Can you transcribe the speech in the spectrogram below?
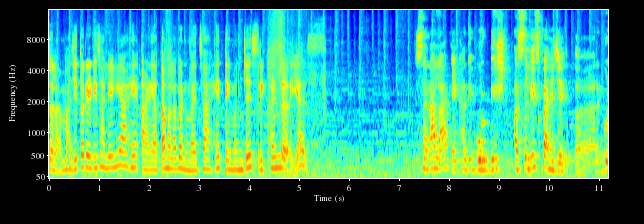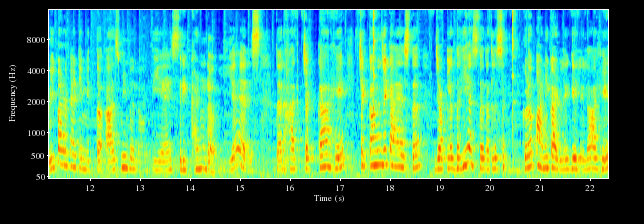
चला भाजी तर रेडी झालेली आहे. आणि आता मला बनवायचं आहे ते म्हणजे श्रीखंड. येस सणाला एखादी गोड डिश असलीच पाहिजे तर गुढीपाडव्यानिमित्त आज मी बनवती आहे श्रीखंड. येस तर हा चक्का आहे. चक्का म्हणजे काय असतं? जे आपलं दही असतं त्यातलं सगळं पाणी काढले गेलेलं आहे.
